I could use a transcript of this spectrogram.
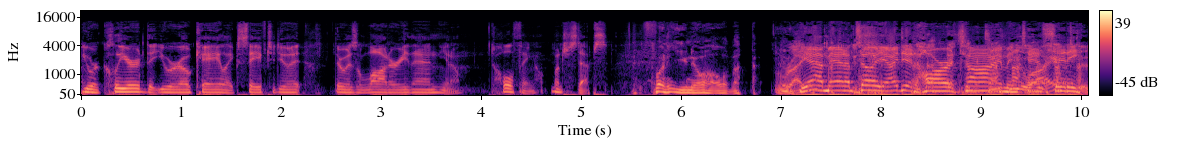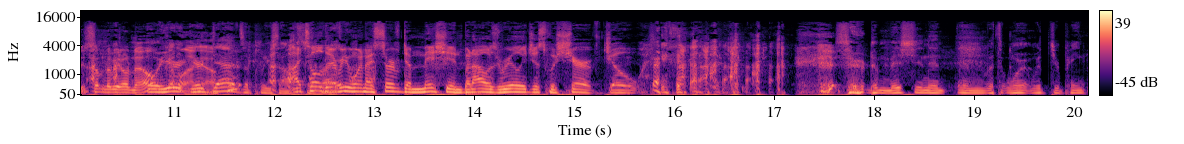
you were cleared that you were okay, like safe to do it. There was a lottery, then you know, whole thing, a bunch of steps. funny. You know all about that. Right? Yeah, man, I'm telling you, I did hard time in You Tent? City. Something we don't know. Oh, your Come on your now. dad's a police officer. I told right? everyone I served a mission, but I was really just with Sheriff Joe. served a mission and, in with with your pink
